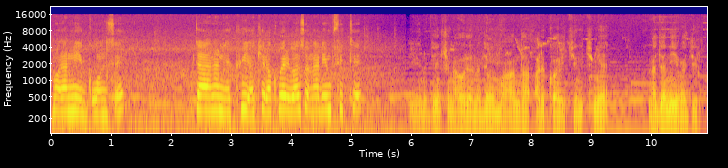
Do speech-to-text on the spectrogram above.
mpora nigunze byarananiye kwiyakira kubera ibibazo nari mfite. Ibintu byinshi nahuriye na byo mu muhanda ariko hari ikintu kimwe najya nibagirwa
